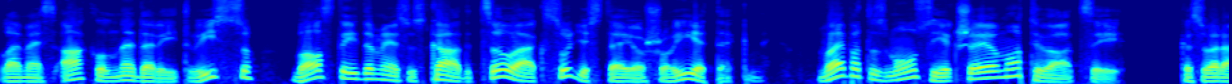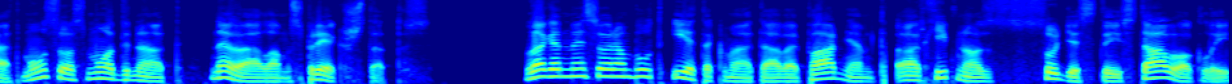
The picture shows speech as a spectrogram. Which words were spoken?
lai mēs akli nedarītu visu, balstīdamies uz kāda cilvēka suģestējošo ietekmi, vai pat uz mūsu iekšējo motivāciju, kas varētu mūsos modināt nevēlamus priekšstatus. Lai gan mēs varam būt ietekmētā vai pārņemta ar hipnozes suģestīvu stāvoklī,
